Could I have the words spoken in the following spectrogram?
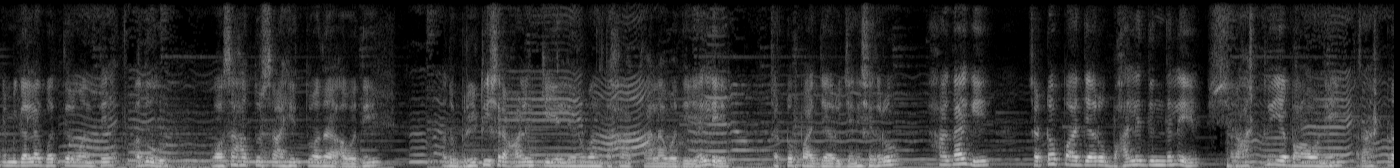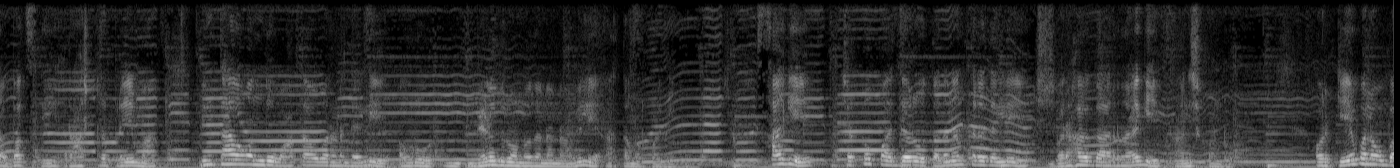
ನಿಮಗೆಲ್ಲ ಗೊತ್ತಿರುವಂತೆ ಅದು ವಸಾಹತು ಸಾಹಿತ್ಯದ ಅವಧಿ, ಅದು ಬ್ರಿಟಿಷರ ಆಳ್ವಿಕೆಯಲ್ಲಿರುವಂತಹ ಕಾಲಾವಧಿಯಲ್ಲಿ ಚಟ್ಟೋಪಾಧ್ಯಾಯರು ಜನಿಸಿದರು. ಹಾಗಾಗಿ ಚಟ್ಟೋಪಾಧ್ಯಾಯರು ಬಾಲ್ಯದಿಂದಲೇ ರಾಷ್ಟ್ರೀಯ ಭಾವನೆ, ರಾಷ್ಟ್ರ ಭಕ್ತಿ, ರಾಷ್ಟ್ರ ಪ್ರೇಮ ಇಂತಹ ಒಂದು ವಾತಾವರಣದಲ್ಲಿ ಅವರು ಬೆಳೆದರು ಅನ್ನೋದನ್ನು ನಾವಿಲ್ಲಿ ಅರ್ಥ ಮಾಡ್ಕೊಳ್ಬೇಕು. ಹಾಗೆ ಚಟ್ಟೋಪಾಧ್ಯಾಯರು ತದನಂತರದಲ್ಲಿ ಬರಹಗಾರರಾಗಿ ಕಾಣಿಸಿಕೊಂಡರು. ಅವರು ಕೇವಲ ಒಬ್ಬ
